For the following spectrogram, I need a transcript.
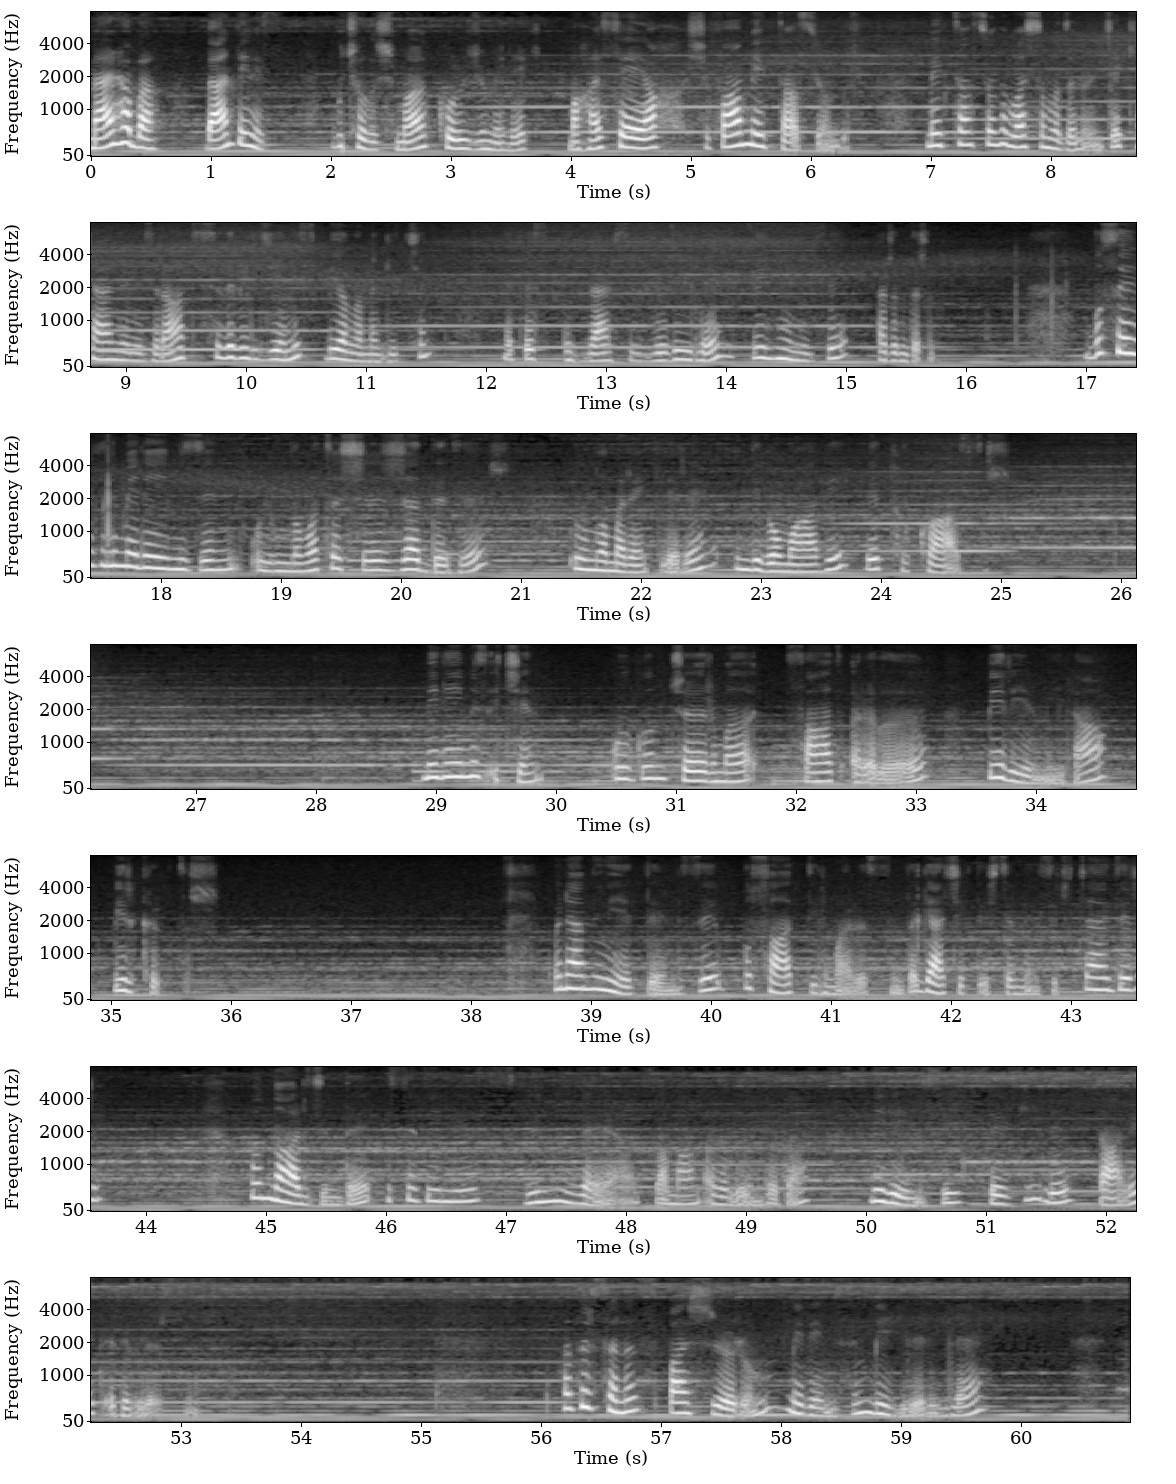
Merhaba, ben Deniz. Bu çalışma koruyucu melek, mahal seyyah, şifa meditasyonudur. Meditasyona başlamadan önce kendinizi rahat hissedebileceğiniz bir alana geçin. Nefes egzersizleriyle zihninizi arındırın. Bu sevgili meleğimizin uyumlama taşı jaddedir. Uyumlama renkleri indigo mavi ve turkuazdır. Meleğimiz için uygun çağırma saat aralığı 1.20 ila 1.40'tır. Önemli niyetlerinizi bu saat dilimi arasında gerçekleştirmenizi rica ederim. Bunun haricinde istediğiniz gün veya zaman aralığında da meleğimizi sevgiyle davet edebilirsiniz. Hazırsanız başlıyorum meleğimizin bilgileriyle.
